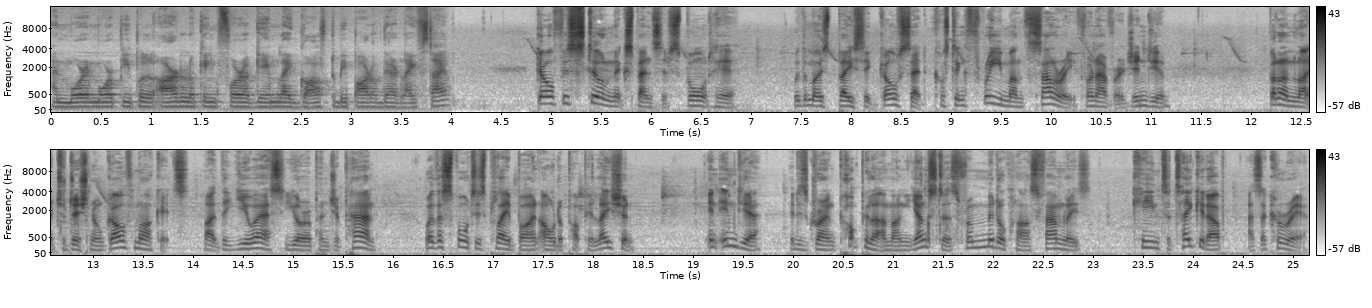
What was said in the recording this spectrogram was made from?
and more and more people are looking for a game like golf to be part of their lifestyle. Golf is still an expensive sport here, with the most basic golf set costing three months' salary for an average Indian. But unlike traditional golf markets, like the US, Europe, and Japan, where the sport is played by an older population, in India it is growing popular among youngsters from middle class families, keen to take it up as a career.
